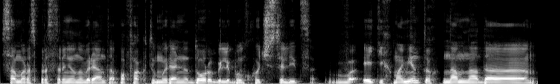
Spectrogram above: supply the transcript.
самый распространенный вариант, а по факту ему реально дорого, либо он хочет слиться. В этих моментах нам надо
